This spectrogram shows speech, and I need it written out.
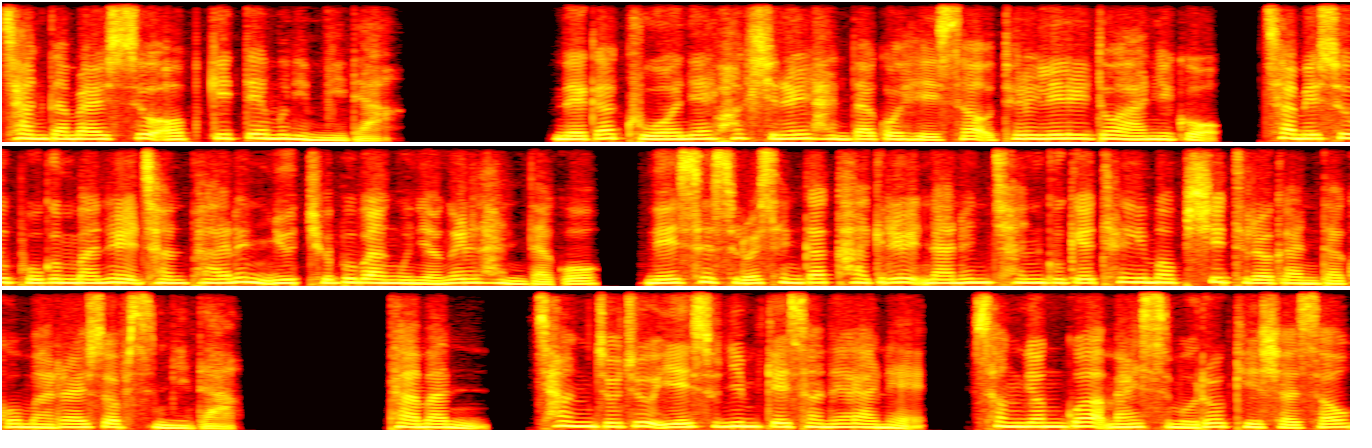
장담할 수 없기 때문입니다. 내가 구원의 확신을 한다고 해서 될 일도 아니고 참예수 복음만을 전파하는 유튜브 방 운영을 한다고 내 스스로 생각하기를 나는 천국에 틀림없이 들어간다고 말할 수 없습니다. 다만 창조주 예수님께서 내 안에 성령과 말씀으로 계셔서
